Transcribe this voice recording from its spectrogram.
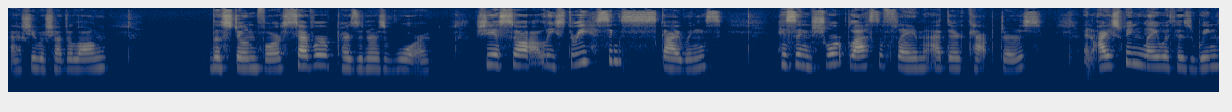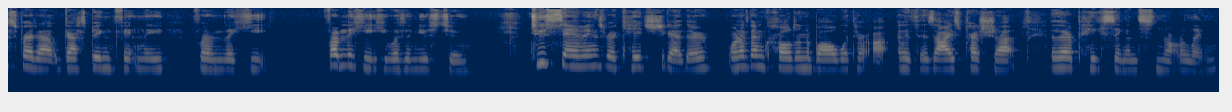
as she was shoved along the stone floor, several prisoners of war. She saw at least three hissing skywings hissing short blasts of flame at their captors. An icewing lay with his wings spread out, gasping faintly from the heat from the heat he wasn't used to. Two sandwings were caged together. One of them curled in a ball with, her, uh, with his eyes pressed shut, the other pacing and snarling.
